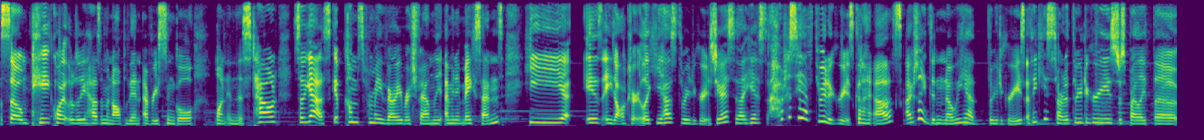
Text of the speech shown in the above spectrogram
So he quite literally has a monopoly on every single one in this town. So yeah, Skip comes from a very rich family. I mean, it makes sense. He is a doctor. Like he has three degrees. Do you guys see that? He has, how does he have three degrees? Can I ask? I actually didn't know he had three degrees. I think he started three degrees just by like the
